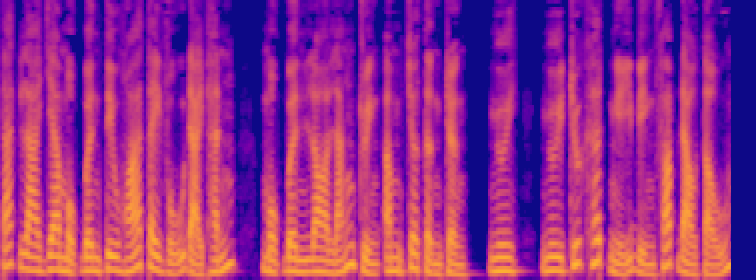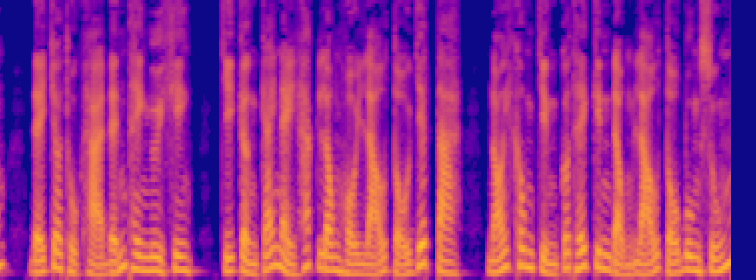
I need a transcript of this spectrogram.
Tác La Gia một bên tiêu hóa Tây Vũ Đại Thánh, một bên lo lắng truyền âm cho Tần Trần, ngươi, ngươi trước hết nghĩ biện pháp đào tẩu, để cho thuộc hạ đến thay ngươi khiên, chỉ cần cái này Hắc Long hội lão tổ giết ta, nói không chừng có thể kinh động lão tổ buông xuống.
